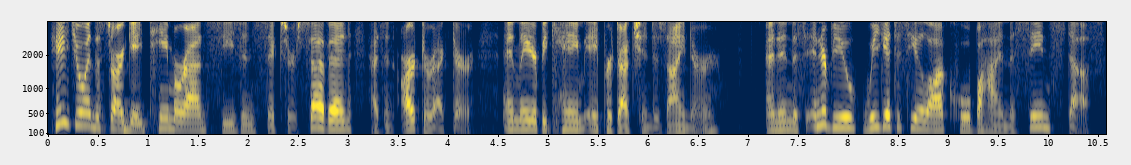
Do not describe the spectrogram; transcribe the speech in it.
He joined the Stargate team around season 6 or 7 as an art director, and later became a production designer. And in this interview, we get to see a lot of cool behind the scenes stuff.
